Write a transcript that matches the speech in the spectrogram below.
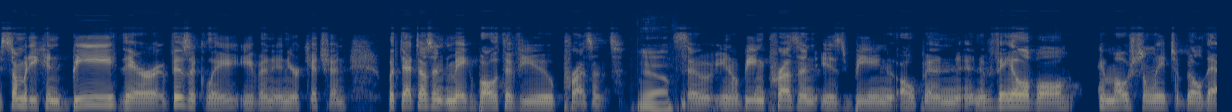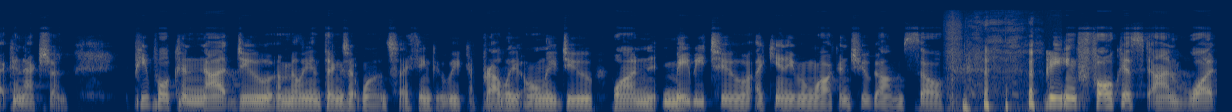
somebody can be there physically even in your kitchen but that doesn't make both of you present. Yeah. So you know being present is being open and available emotionally to build that connection. People cannot do a million things at once. I think we could probably only do one maybe two. I can't even walk and chew gum. So being focused on what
